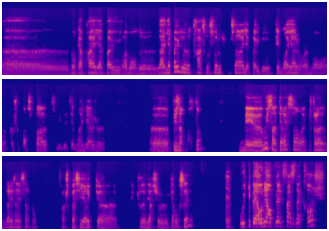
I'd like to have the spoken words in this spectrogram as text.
euh, donc, après, il n'y a pas eu vraiment de. Là, il n'y a pas eu de traces au sol, tout ça. Il n'y a pas eu de témoignages vraiment. Je pense pas qu'il y ait des témoignages plus importants. Mais oui, c'est intéressant, ouais, dans les années 50. Alors, je ne sais pas si Eric a quelque chose à dire sur le carrousel. Oui, ben, on est en pleine phase d'accroche.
